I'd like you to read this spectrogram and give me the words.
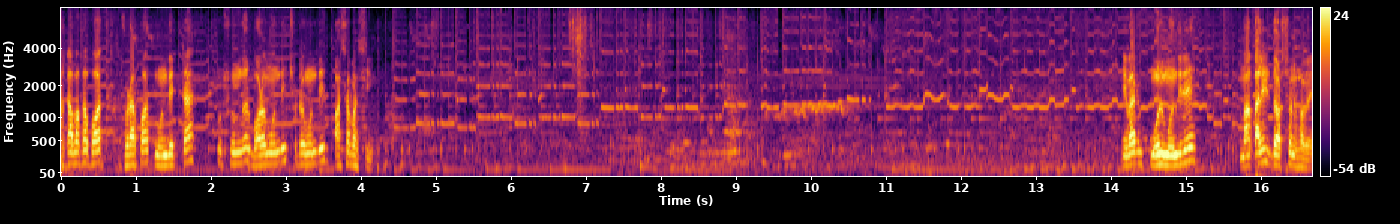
আঁকা বাঁকা পথ, ঘোড়া পথ, মন্দিরটা। খুব সুন্দর, বড় মন্দির, ছোট মন্দির পাশাপাশি। এবার মূল মন্দিরে মা কালীর দর্শন হবে।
